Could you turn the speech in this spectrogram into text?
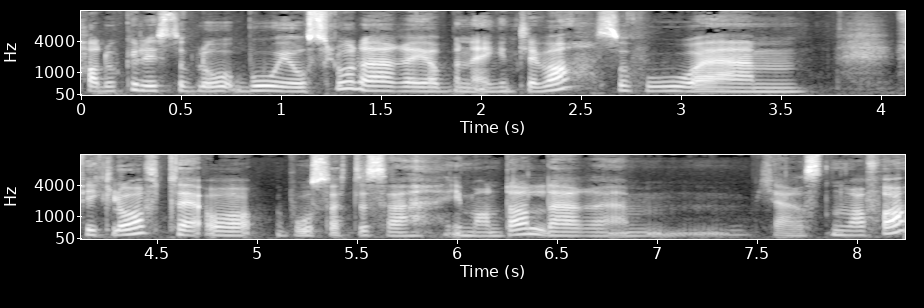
hadde hun ikke lyst til å bo i Oslo, der jobben egentlig var. Så hun um, fikk lov til å bosette seg i Mandal, der um, kjæresten var fra,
